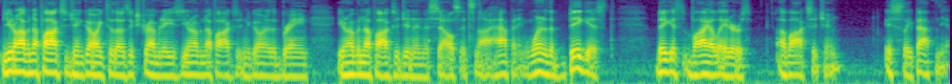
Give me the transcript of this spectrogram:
You don't have enough oxygen going to those extremities. You don't have enough oxygen going to the brain. You don't have enough oxygen in the cells. It's not happening. One of the biggest, biggest violators of oxygen is sleep apnea.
